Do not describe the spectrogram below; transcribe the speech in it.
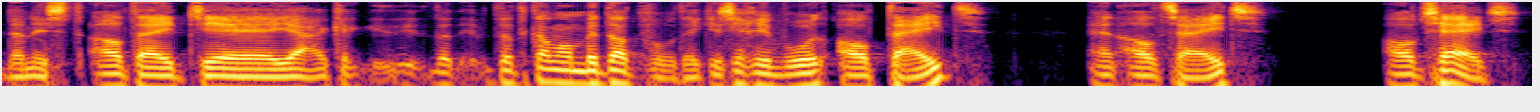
dan is het altijd, ja, kijk, dat, dat kan al met dat bijvoorbeeld. Je zegt je woord altijd en altijd, altijd.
